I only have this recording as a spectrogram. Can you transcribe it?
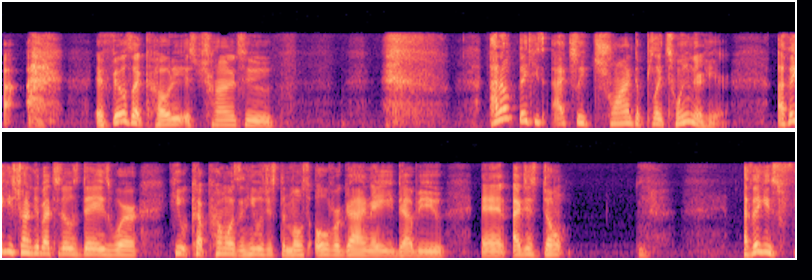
I- it feels like Cody is trying to. I don't think he's actually trying to play tweener here. I think he's trying to get back to those days where he would cut promos and he was just the most over guy in AEW, and I just don't. I think he's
